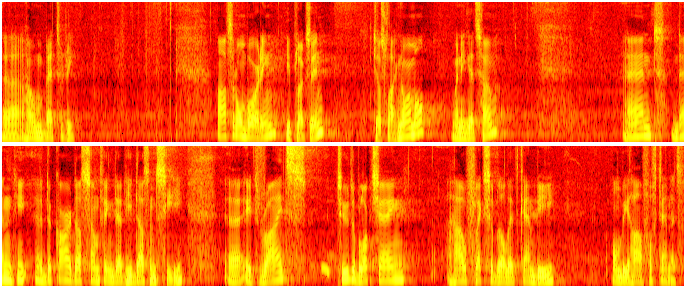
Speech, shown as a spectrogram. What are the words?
uh, home battery. After onboarding, he plugs in, just like normal, when he gets home. And then he, uh, the car does something that he doesn't see. Uh, it writes to the blockchain how flexible it can be on behalf of TenneT.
